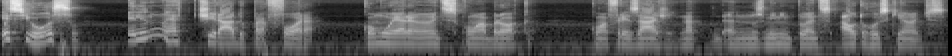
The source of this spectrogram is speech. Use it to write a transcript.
esse osso ele não é tirado para fora como era antes com a broca, com a fresagem na, nos mini implantes autorrosqueantes.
